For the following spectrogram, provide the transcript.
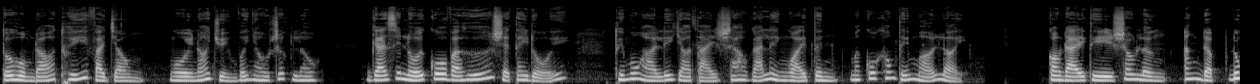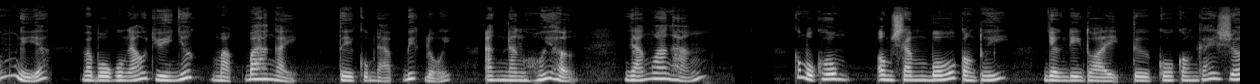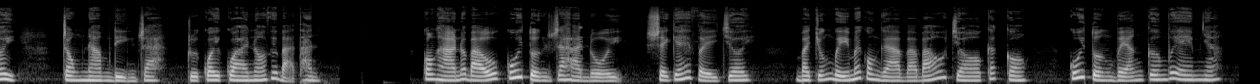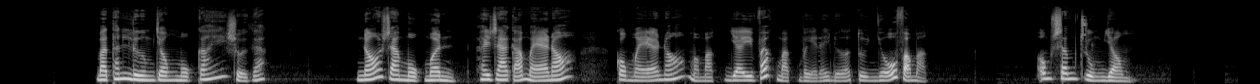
Tối hôm đó Thúy và chồng Ngồi nói chuyện với nhau rất lâu. Gã xin lỗi cô và hứa sẽ thay đổi. Thúy muốn hỏi lý do tại sao gã lại ngoại tình Mà cô không thể mở lời. Còn Đại thì sau lần ăn đập đúng nghĩa Và bộ quần áo duy nhất mặc 3 ngày Thì cũng đã biết đổi ăn năn hối hận, gã ngoan hẳn. Có một hôm, ông Sâm bố con Thúy nhận điện thoại từ cô con gái rơi trong Nam Điện ra rồi quay qua nói với bà Thanh. Con Hà nó bảo cuối tuần ra Hà Nội sẽ ghé về chơi. Bà chuẩn bị mấy con gà và báo cho các con cuối tuần về ăn cơm với em nha. Bà Thanh lườm chồng một cái rồi gắt. Nó ra một mình hay ra cả mẹ nó? Còn mẹ nó mà mặc dây vắt mặt về đây nữa tôi nhổ vào mặt. Ông Sâm trùng giọng.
